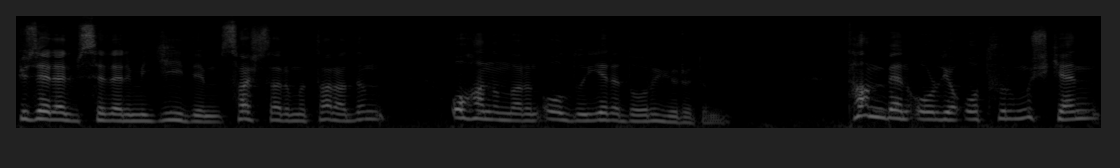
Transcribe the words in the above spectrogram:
güzel elbiselerimi giydim saçlarımı taradım o hanımların olduğu yere doğru yürüdüm. Tam ben oraya oturmuşken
